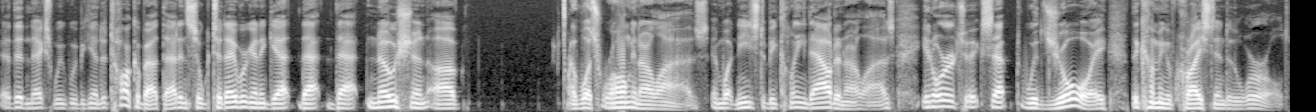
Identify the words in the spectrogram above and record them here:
And then next week we begin to talk about that. And so today we're going to get that that notion of of what's wrong in our lives and what needs to be cleaned out in our lives in order to accept with joy the coming of Christ into the world.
